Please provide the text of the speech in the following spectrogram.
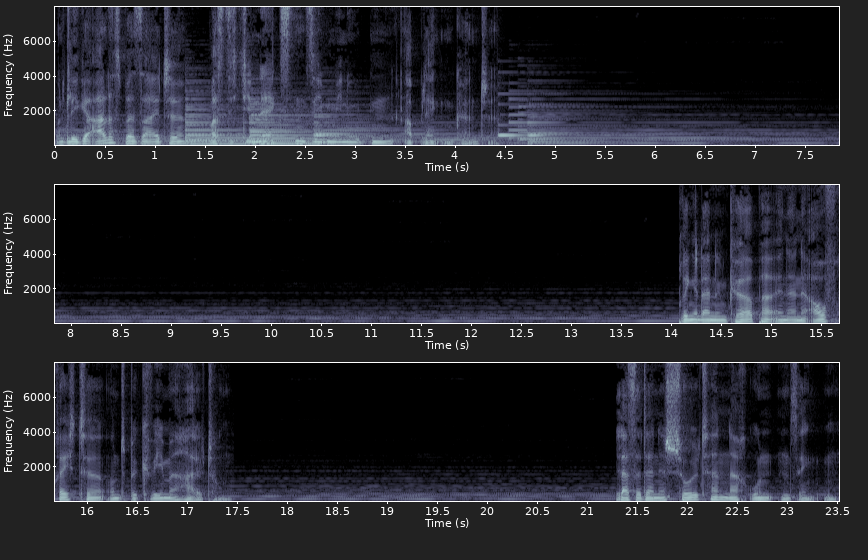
und lege alles beiseite, was dich die nächsten 7 Minuten ablenken könnte. Bringe deinen Körper in eine aufrechte und bequeme Haltung. Lasse deine Schultern nach unten sinken.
